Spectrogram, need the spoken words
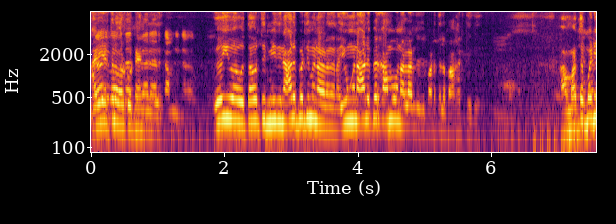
நிறைய இடத்துல ஒர்க் அவுட் ஆயிருந்தது. யோகி பாபு தவிர்த்து மீதி நாலு பேர்த்துமே நல்லா இருந்ததுண்ணா. இவங்க நாலு பேர் காம்பவும் நல்லா இருந்தது படத்தில் பார்க்கறதுக்கு மற்றபடி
